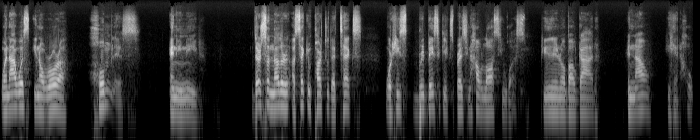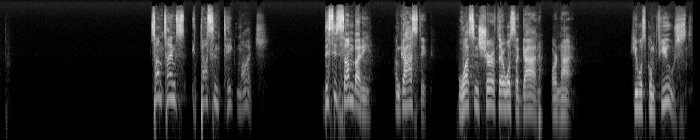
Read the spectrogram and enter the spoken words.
when I was in Aurora, homeless and in need. There's another, a second part to that text where he's basically expressing how lost he was. He didn't know about God, and now he had hope. Sometimes it doesn't take much. This is somebody, agnostic, wasn't sure if there was a God or not. He was confused.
